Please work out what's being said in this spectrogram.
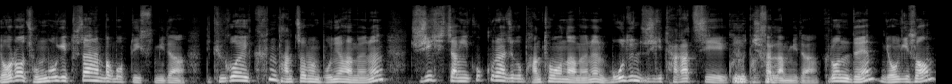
여러 종목에 투자하는 방법도 있습니다. 그거의 큰 단점은 뭐냐 하면은 주식 시장이 꼬꾸라지고 반토막 나면은 모든 주식이 다 같이 그 그렇죠. 박살납니다. 그런데 여기서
